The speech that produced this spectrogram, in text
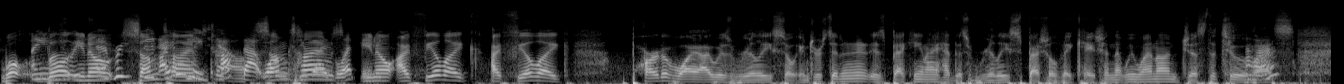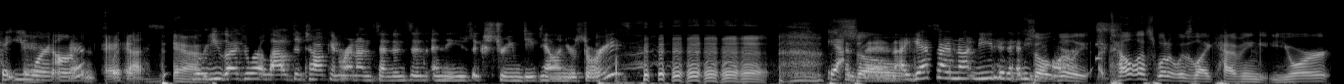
Well, I well, enjoyed you know, every single I only sometimes, detail. talked that sometimes, you, guys let me. you know, I feel like I feel like part of why I was really so interested in it is Becky and I had this really special vacation that we went on, just the two of Uh-huh. us. that you and- weren't on with and, us. and- where you guys were allowed to talk and run on sentences and then use extreme detail in your stories, Yeah. So, then I guess I'm not needed anymore. so Lily, tell us what it was like having your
